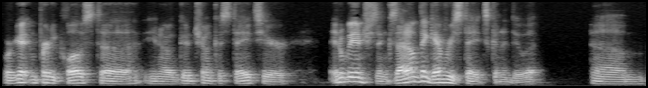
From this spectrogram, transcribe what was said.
we're getting pretty close to you know a good chunk of states here. It'll be interesting because I don't think every state's going to do it. Um,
